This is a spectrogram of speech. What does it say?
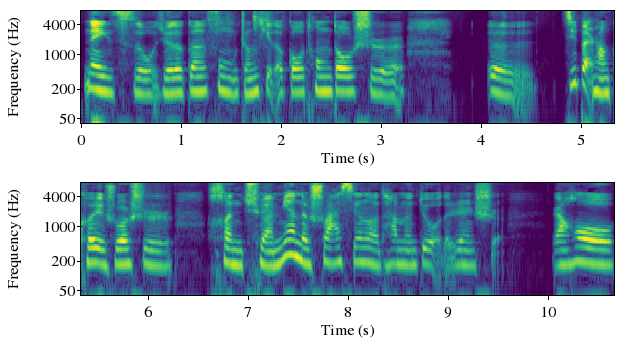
那一次，我觉得跟父母整体的沟通都是，呃，基本上可以说是很全面的刷新了他们对我的认识。然后，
